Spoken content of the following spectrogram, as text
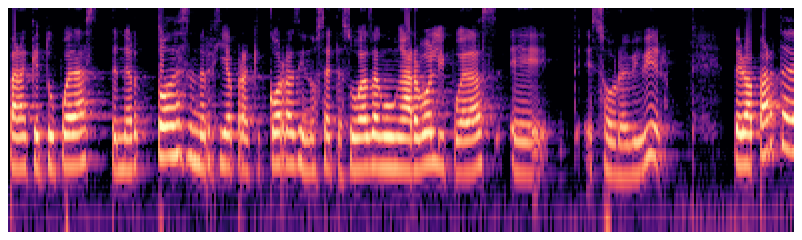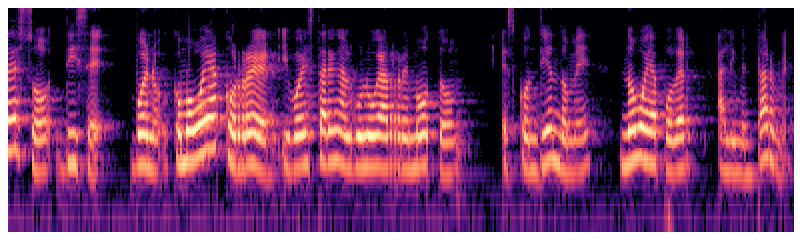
para que tú puedas tener toda esa energía para que corras y no sé, te subas a un árbol y puedas eh, sobrevivir. Pero aparte de eso, dice, bueno, como voy a correr y voy a estar en algún lugar remoto, escondiéndome, no voy a poder alimentarme,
